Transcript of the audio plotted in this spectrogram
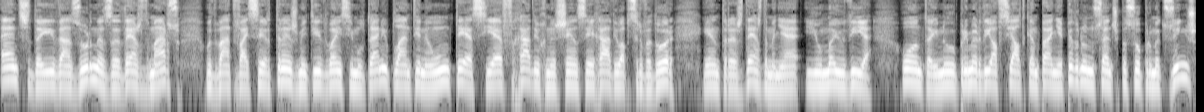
antes da ida às urnas, a 10 de março. O debate vai ser transmitido em simultâneo pela Antena 1, TSF, Rádio Renascença e Rádio Observador entre as 10 da manhã e o meio-dia. Ontem, no primeiro dia oficial de campanha, Pedro Nuno Santos passou por Matosinhos.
